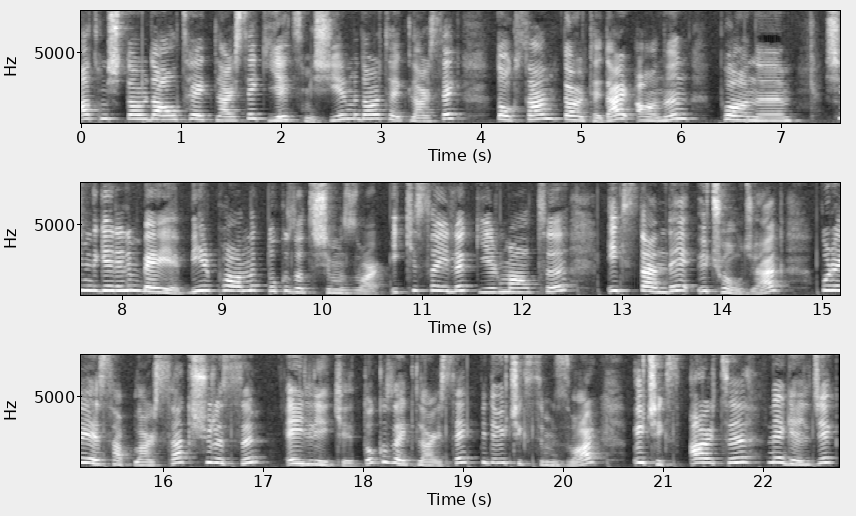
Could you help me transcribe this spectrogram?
64'e 6 eklersek 70. 24 eklersek 94 eder A'nın puanı. Şimdi gelelim B'ye. 1 puanlık 9 atışımız var. 2 sayılık 26. X'ten de 3 olacak. Burayı hesaplarsak şurası 52. 9 eklersek bir de 3x'imiz var. 3x artı ne gelecek?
